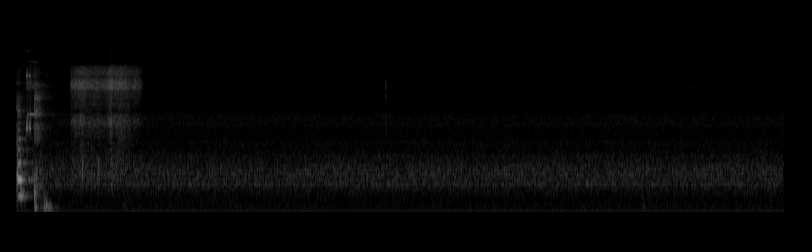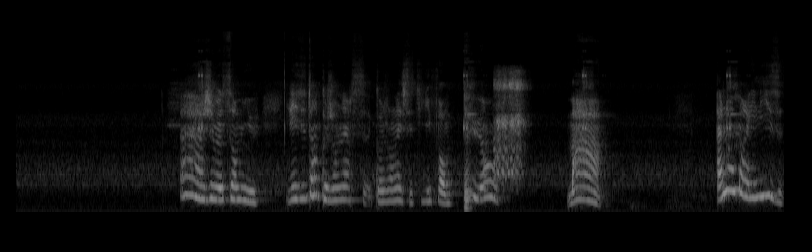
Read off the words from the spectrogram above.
Hop Ah, je me sens mieux. Il était temps que j'enlève cet uniforme puant. Ma alors Marie-Lise,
